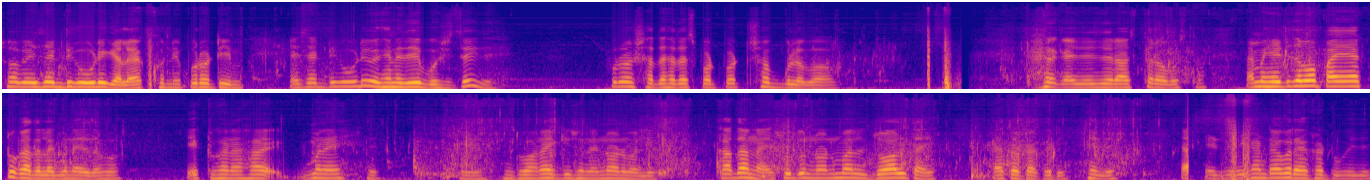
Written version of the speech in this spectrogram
সব এই সাইড দিকে উড়ে গেল এক্ষুনি, পুরো টিম এই সাইড দিকে উড়ে ওইখানে যেয়ে বসেছে, এই যে। পুরো সাদা সাদা স্পট পট সবগুলো বক। গাইজ এই যে রাস্তার অবস্থা। আমি হেঁটে যাব, পায়ে একটু কাদা লাগবে না, এই দেখো। একটুখানি হা মানে ধোয়া নাই, কিছু নেই নর্মালি কাদা নাই, শুধু নর্মাল জল তাই, এতটা করি, এই যে। এই যে, এখানটা আবার এক হাঁটু, এই যে।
